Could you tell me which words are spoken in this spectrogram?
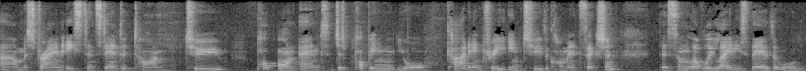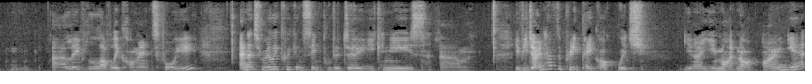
um, Australian Eastern Standard Time, to pop on and just pop in your card entry into the comment section. There's some lovely ladies there that will uh, leave lovely comments for you. And it's really quick and simple to do. You can use, um, if you don't have the Pretty Peacock, which you know you might not own yet,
